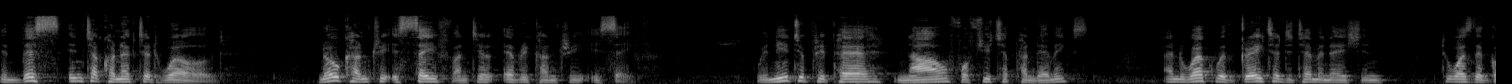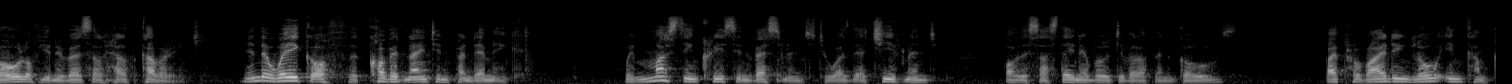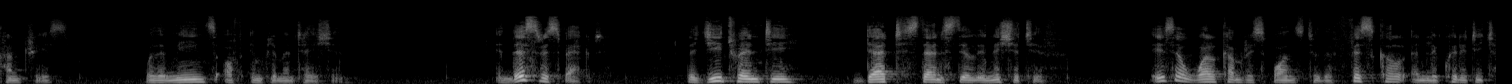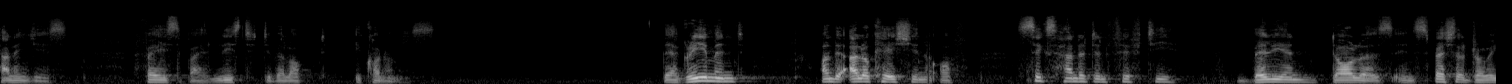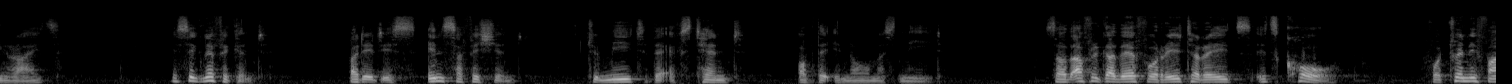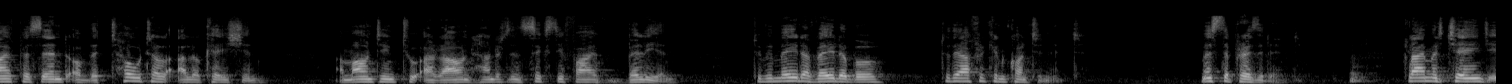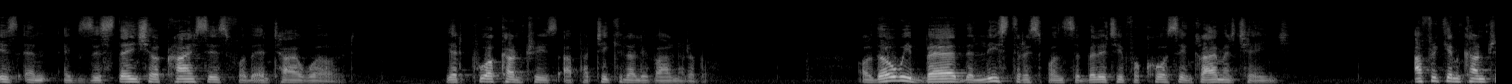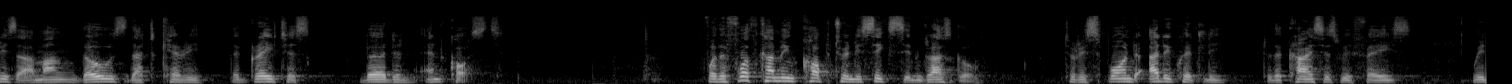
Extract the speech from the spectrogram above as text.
In this interconnected world, no country is safe until every country is safe. We need to prepare now for future pandemics and work with greater determination towards the goal of universal health coverage. In the wake of the COVID 19 pandemic, we must increase investment towards the achievement of the Sustainable Development Goals by providing low income countries with a means of implementation. In this respect, the G20 Debt Standstill Initiative is a welcome response to the fiscal and liquidity challenges faced by least developed economies. The agreement on the allocation of $650 billion dollars in special drawing rights is significant, but it is insufficient to meet the extent of the enormous need. South Africa therefore reiterates its call for 25% of the total allocation amounting to around 165 billion to be made available to the African continent. Mr. President, climate change is an existential crisis for the entire world, yet poor countries are particularly vulnerable. Although we bear the least responsibility for causing climate change, African countries are among those that carry the greatest burden and cost. For the forthcoming COP26 in Glasgow, to respond adequately to the crisis we face,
